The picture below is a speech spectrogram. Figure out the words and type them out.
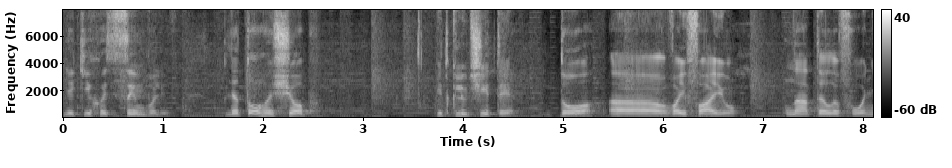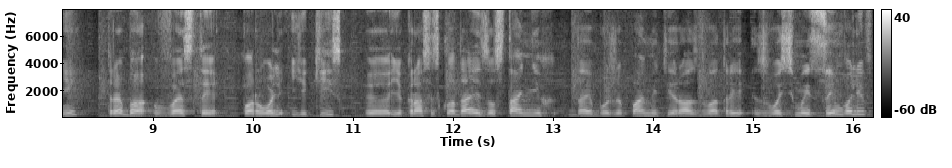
якихось символів. Для того, щоб підключити до е, Wi-Fi на телефоні, треба ввести пароль, який е, якраз і складає з останніх, дай Боже пам'яті, раз, два, три, з восьми символів,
